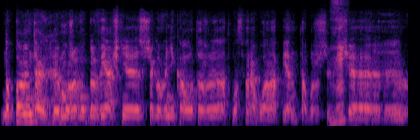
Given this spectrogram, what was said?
No powiem tak, może w ogóle wyjaśnię, z czego wynikało to, że atmosfera była napięta, bo rzeczywiście mhm.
